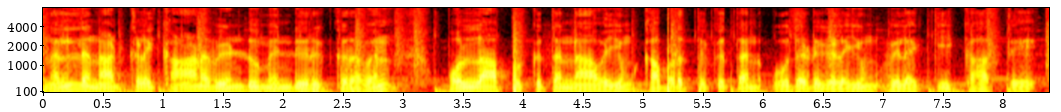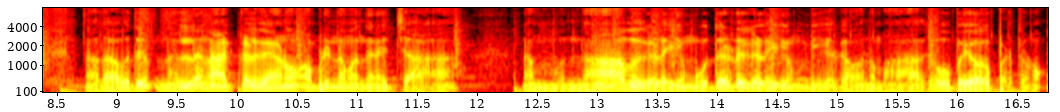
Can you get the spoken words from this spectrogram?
நல்ல நாட்களை காண வேண்டும் என்றிருக்கிறவன் பொல்லாப்புக்கு தன் நாவையும் கபடத்துக்கு தன் உதடுகளையும் விலக்கி காத்து அதாவது நல்ல நாட்கள் வேணும் அப்படின்னு நம்ம நினச்சா நம் நாவுகளையும் உதடுகளையும் மிக கவனமாக உபயோகப்படுத்தணும்.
